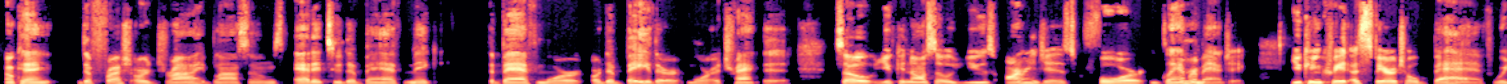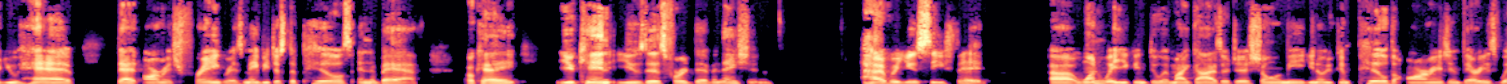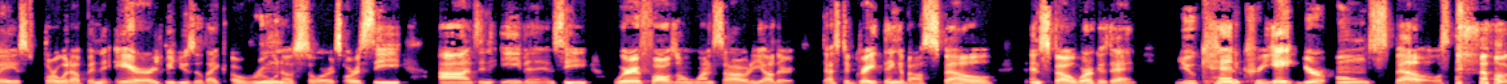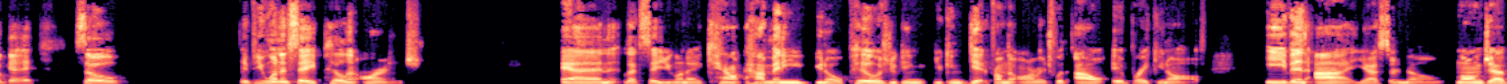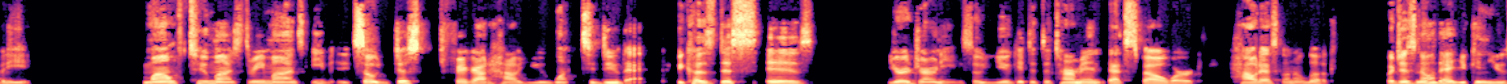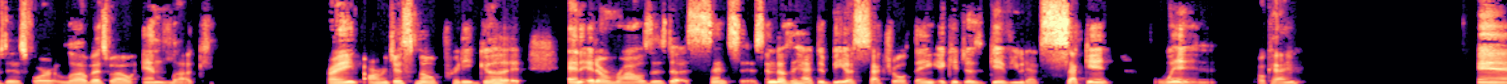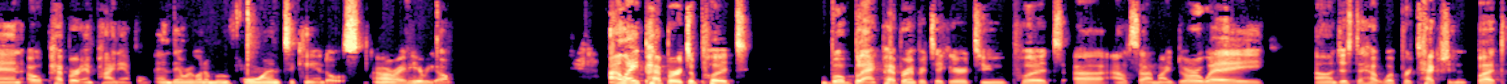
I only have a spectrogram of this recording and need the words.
Okay, the fresh or dry blossoms added to the bath make the bath more or the bather more attractive. So you can also use oranges for glamour magic. You can create a spiritual bath where you have that orange fragrance, maybe just the pills in the bath. Okay. You can use this for divination, however you see fit. Uh, one way you can do it, my guys are just showing me, you know, you can peel the orange in various ways, throw it up in the air. You can use it like a rune of sorts or see odds and evens, see where it falls on one side or the other. That's the great thing about spell and spell work is that you can create your own spells. okay. So if you want to say pill an orange, and let's say you're going to count how many you know pills you can you can get from the orange without it breaking off. Even i yes or no longevity. Month two months three months even so just figure out how you want to do that because this is your journey. So you get to determine that spell work how that's going to look. But just know that you can use this for love as well and luck right? Oranges smell pretty good and it arouses the senses and doesn't have to be a sexual thing. It could just give you that second win. Okay. And oh, pepper and pineapple. And then we're going to move on to candles. All right, here we go. I like pepper to put, but black pepper in particular, to put uh, outside my doorway uh, just to help with protection. But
